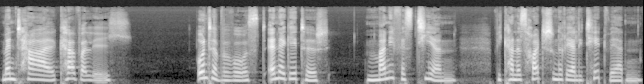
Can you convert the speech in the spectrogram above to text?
mental, körperlich, unterbewusst, energetisch manifestieren? Wie kann es heute schon eine Realität werden?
